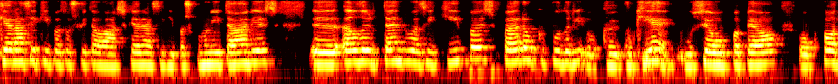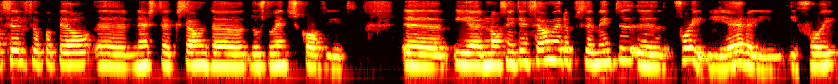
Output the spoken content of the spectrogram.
quer às equipas hospitalares, quer às equipas comunitárias, eh, alertando as equipas para o que, poderia, o que, o que é o seu papel, ou que pode ser o seu papel eh, nesta questão da, dos doentes Covid. e a nossa intenção era precisamente, foi e era e, e foi,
